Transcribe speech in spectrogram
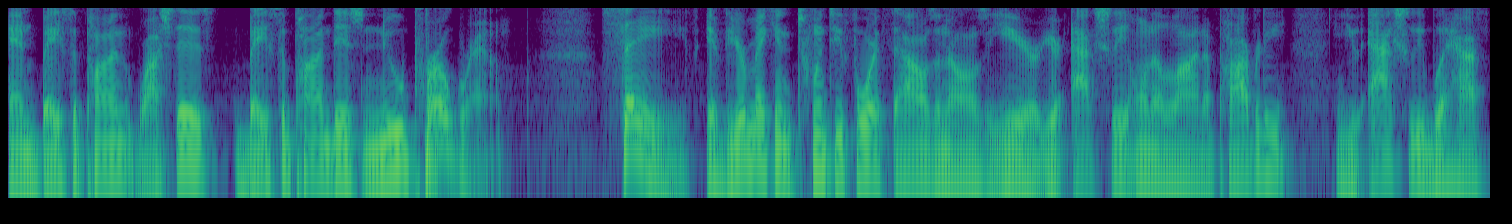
and based upon watch this, based upon this new program save if you're making $24,000 a year, you're actually on a line of poverty and you actually would have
